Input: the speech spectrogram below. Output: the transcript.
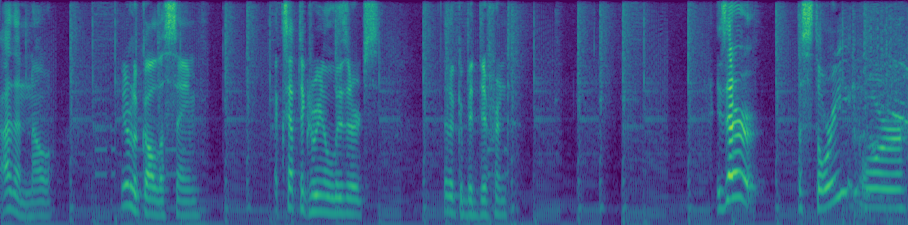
I don't know. You look all the same. Except the green lizards. They look a bit different. Is there a story or...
